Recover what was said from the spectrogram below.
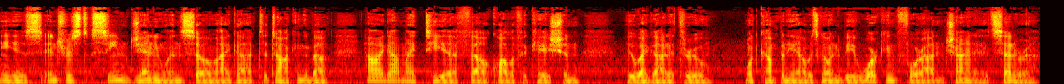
His interest seemed genuine, so I got to talking about how I got my TEFL qualification, who I got it through, what company I was going to be working for out in China, etc.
